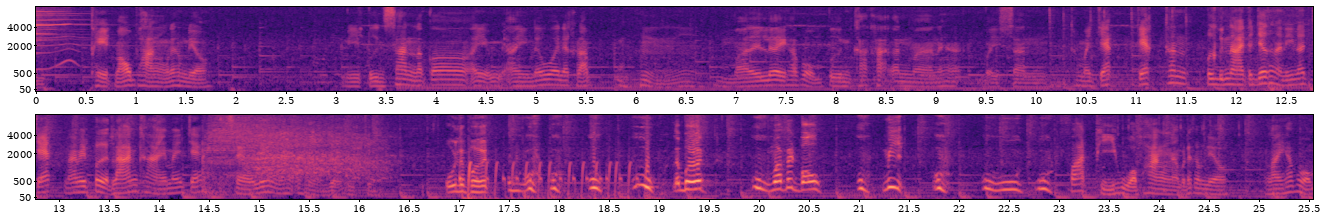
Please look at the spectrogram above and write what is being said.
64เทรดเมาส์พังได้คำเดียว มีปืนสั้นแล้วก็ไอไอด้วยนะครับอื้อหือมาเรื่อยๆครับผมปืนคะๆกันมานะฮะไบซันทำไมแจ็คแจ็คท่านปืนนายจะเยอะขนาดนี้นะแจ็คนายไปเปิดร้านขายไหมแจ็คเซลลิ่งนะฮะโอ้โหเยอะจริงๆอุ้ยระเบิดอู้อู้อู้อู้อู้ระเบิดอู้มาเป็นโบว์อู้มีดอู้อู้อู้อู้ฟาดผีหัวพังอะไม่ได้คำเดียวอะไรครับผม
